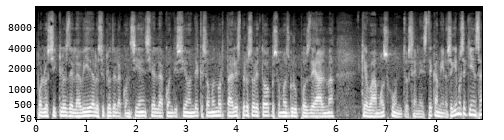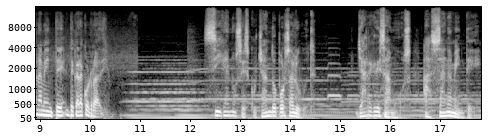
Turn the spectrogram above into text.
por los ciclos de la vida, los ciclos de la conciencia, la condición de que somos mortales, pero sobre todo que somos grupos de alma que vamos juntos en este camino. Seguimos aquí en Sanamente de Caracol Radio. Síganos escuchando por salud. Ya regresamos a Sanamente.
